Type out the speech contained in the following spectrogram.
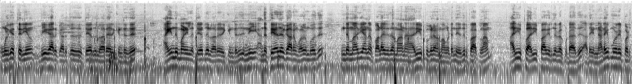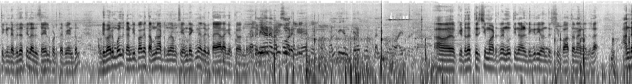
உங்களுக்கே தெரியும் பீகாருக்கு அடுத்தது தேர்தல் வர இருக்கின்றது. ஐந்து மாநில தேர்தல் வர இருக்கின்றது. இனி அந்த தேர்தல் காலம் வரும்போது இந்த மாதிரியான பல விதமான அறிவிப்புகளை நம்ம அவங்கள்ட்ட எதிர்பார்க்கலாம். அறிவிப்பு அறிவிப்பாக இருந்துவிடக்கூடாது. அதை நடைமுறைப்படுத்துகின்ற விதத்தில் அது செயல்படுத்த வேண்டும். அப்படி வரும்போது கண்டிப்பாக தமிழ்நாட்டு முதலமைச்சர் என்றைக்குமே அதுக்கு தயாராக இருக்கிறார் கிட்டத்தட்ட திருச்சி மாவட்டத்தில் நூற்றி நாலு டிகிரி வந்துருச்சு பார்த்தோம் நாங்கள் அதில். அந்த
